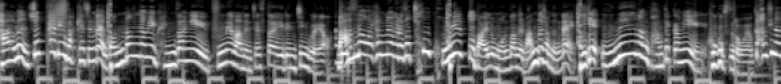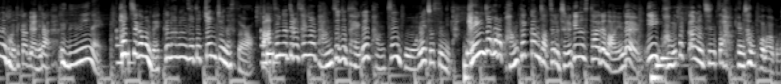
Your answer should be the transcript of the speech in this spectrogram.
다음은 short패딩 자켓인데 원단감이 굉장히 부내 나는 제 스타일인 친구예요. 마스다와 협력을 해서 초고밀도 나일론 원단을 만드셨는데 이게 은은한 광택감이 고급스러워요. 싼티나는 광택감이 아니라 은은해. 터치감은 매끈하면서도 쫀쫀했어요. 마찬가지로 생활 방수도 되고 방풍 보온에 좋습니다. 개인적으로 광택감 자체를 즐기는 스타일은 아닌데 이 광택감은 진짜 괜찮더라고요.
